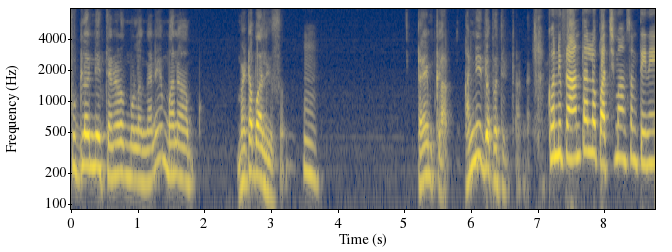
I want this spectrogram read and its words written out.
ఫుడ్లన్నీ తినడం మూలంగానే మన మెటబాలిజం. టైం క్లాక్. అన్నీ దెబ్బతింటాను కొన్ని ప్రాంతాల్లో పచ్చి మాంసం తినే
